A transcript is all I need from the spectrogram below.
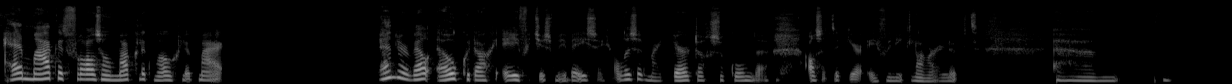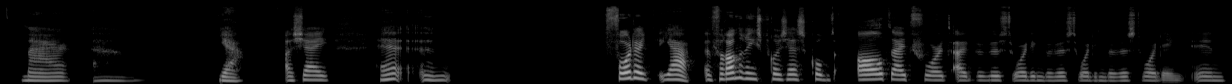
hè, maak het vooral zo makkelijk mogelijk. Maar ben er wel elke dag eventjes mee bezig. Al is het maar 30 seconden. Als het een keer even niet langer lukt. Um, maar um, ja, als jij hè, een, voordat, ja, een veranderingsproces komt altijd voort uit bewustwording, bewustwording, bewustwording. En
